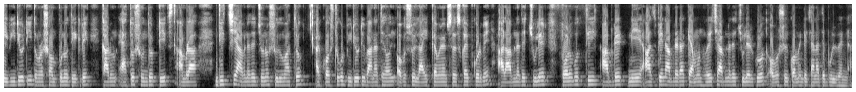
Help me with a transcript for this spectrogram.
এই ভিডিওটি তোমরা সম্পূর্ণ দেখবে। কারণ এত সুন্দর টিপস আমরা দিচ্ছি আপনাদের জন্য শুধুমাত্র। আর কষ্টকর ভিডিওটি বানাতে হয়, অবশ্যই লাইক কমেন্ট অ্যান্ড সাবস্ক্রাইব করবে। আর আপনাদের চুলের পরবর্তী আপডেট নিয়ে আসবেন আপনারা, কেমন হয়েছে আপনাদের চুলের গ্রোথ অবশ্যই কমেন্টে জানাতে ভুলবেন না।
